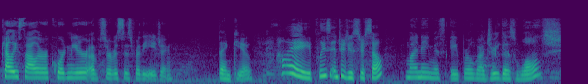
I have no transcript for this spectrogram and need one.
Kelly Soller, coordinator of services for the aging. Thank you. Hi, please introduce yourself. My name is April Rodriguez Walsh.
